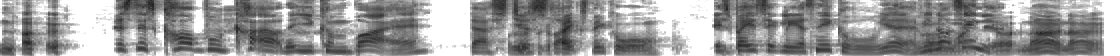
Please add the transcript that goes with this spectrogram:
No. There's this cardboard cutout that you can buy. That's It just like a fake sneaker wall. it's basically a sneaker wall. Yeah, have you Oh not seen it? God. No, no.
